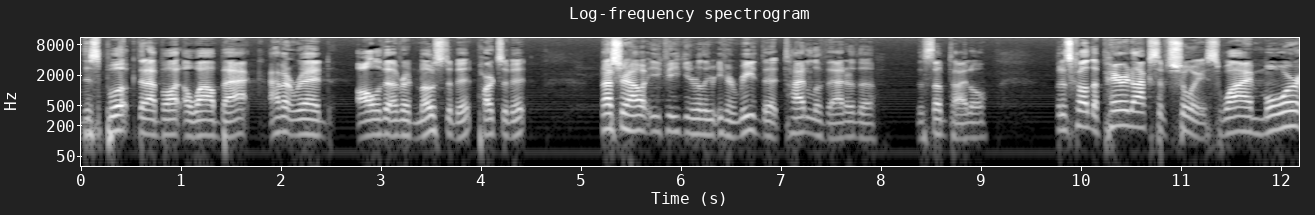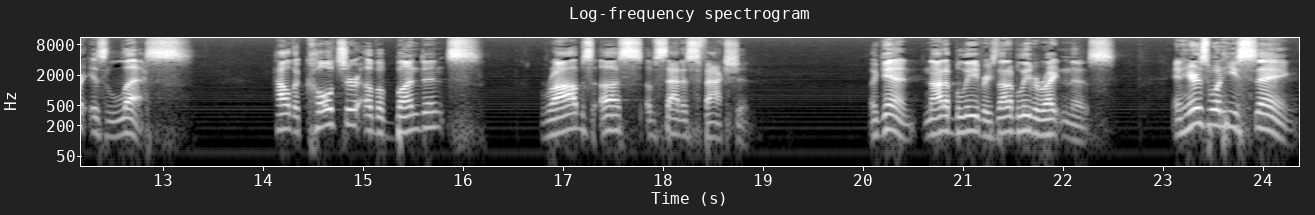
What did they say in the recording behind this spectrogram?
this book that I bought a while back. I haven't read all of it. I've read most of it, parts of it. I'm not sure how you can really even read the title of that or the, the subtitle. But it's called The Paradox of Choice Why More is Less. How the culture of abundance robs us of satisfaction. Again, not a believer. He's not a believer writing this. And here's what he's saying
